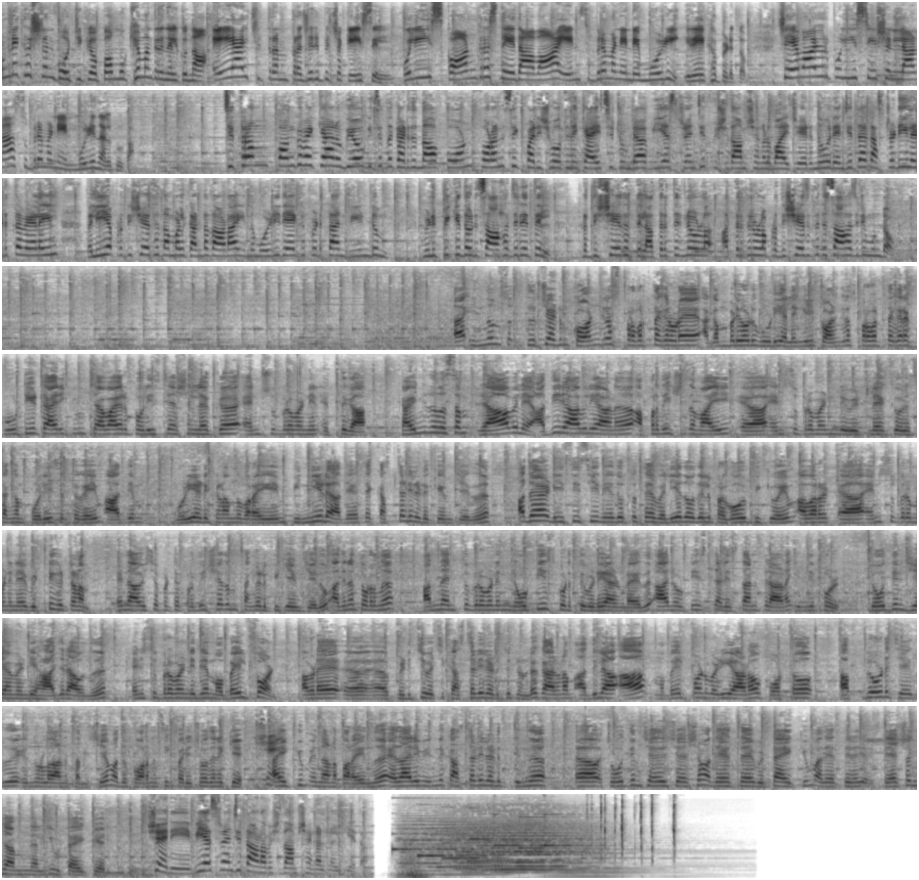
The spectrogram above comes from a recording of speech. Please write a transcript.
ഉണ്ണികൃഷ്ണൻ പോറ്റിക്കൊപ്പം മുഖ്യമന്ത്രി നിൽക്കുന്ന A I ചിത്രം പ്രചരിപ്പിച്ച കേസിൽ പോലീസ് കോൺഗ്രസ് നേതാവ് എൻ സുബ്രഹ്മണ്യന്റെ മൊഴി രേഖപ്പെടുത്തും. ചേവായൂർ പോലീസ് സ്റ്റേഷനിലാണ് സുബ്രഹ്മണ്യൻ മൊഴി നൽകുക. ചിത്രം പങ്കുവയ്ക്കാൻ ഉപയോഗിച്ചെന്ന് കരുതുന്ന ഫോൺ ഫോറൻസിക് പരിശോധനയ്ക്ക് അയച്ചിട്ടുണ്ട്. വി എസ് രഞ്ജിത്ത് വിശദാംശങ്ങളുമായി ചേരുന്നു. രഞ്ജിത്ത് കസ്റ്റഡിയിലെടുത്ത വേളയിൽ വലിയ പ്രതിഷേധം നമ്മൾ കണ്ടതാണ്. ഇന്ന് മൊഴി രേഖപ്പെടുത്താൻ വീണ്ടും വിളിപ്പിക്കുന്ന ഒരു സാഹചര്യത്തിൽ പ്രതിഷേധത്തിൽ അത്തരത്തിലുള്ള അത്തരത്തിലുള്ള പ്രതിഷേധത്തിന്റെ സാഹചര്യമുണ്ടോ? ഇന്നും തീർച്ചയായിട്ടും കോൺഗ്രസ് പ്രവർത്തകരുടെ അകമ്പടിയോടുകൂടി അല്ലെങ്കിൽ കോൺഗ്രസ് പ്രവർത്തകരെ കൂട്ടിയിട്ടായിരിക്കും ചെവായൂർ പോലീസ് സ്റ്റേഷനിലേക്ക് എൻ സുബ്രഹ്മണ്യൻ എത്തുക. കഴിഞ്ഞ ദിവസം രാവിലെ അതിരാവിലെയാണ് അപ്രതീക്ഷിതമായി എൻ സുബ്രഹ്മണ്യന്റെ വീട്ടിലേക്ക് ഒരു സംഘം പോലീസ് എത്തുകയും ആദ്യം മൊഴിയെടുക്കണം എന്ന് പറയുകയും പിന്നീട് അദ്ദേഹത്തെ കസ്റ്റഡിയിലെടുക്കുകയും ചെയ്തത്. അത് ഡി സി സി നേതൃത്വത്തെ വലിയ തോതിൽ പ്രകോപിപ്പിക്കുകയും അവർ എൻ സുബ്രഹ്മണ്യനെ വിട്ടുകിട്ടണം എന്നാവശ്യപ്പെട്ട് പ്രതിഷേധം സംഘടിപ്പിക്കുകയും ചെയ്തു. അതിനെ തുടർന്ന് അന്ന് എൻ സുബ്രഹ്മണ്യൻ നോട്ടീസ് കൊടുത്ത് വിടുകയാണുണ്ടായത്. ആ നോട്ടീസിന്റെ അടിസ്ഥാനത്തിലാണ് ഇന്നിപ്പോൾ ചോദ്യം ചെയ്യാൻ വേണ്ടി ഹാജരാവുന്നത് എൻ സുബ്രഹ്മണ്യന്റെ മൊബൈൽ ഫോൺ അവിടെ പിടിച്ചു വെച്ച് കസ്റ്റഡിയിൽ എടുത്തിട്ടുണ്ട്. കാരണം അതിൽ ആ- മൊബൈൽ ഫോൺ വഴിയാണോ ഫോട്ടോ അപ്ലോഡ് ചെയ്തത് എന്നുള്ളതാണ് സംശയം. അത് ഫോറൻസിക് പരിശോധനയ്ക്ക് അയക്കും എന്നാണ് പറയുന്നത്. ഏതായാലും ഇന്ന് കസ്റ്റഡിയിലെടുത്ത് ഇന്ന് ചോദ്യം ചെയ്ത ശേഷം അദ്ദേഹത്തെ വിട്ടയക്കും. അദ്ദേഹത്തിന് സ്റ്റേഷൻ ജാമ്യം നൽകി വിട്ടയക്കുകയായിരിക്കും ശരി. വി എസ് രഞ്ജിത്താണ് വിശദാംശങ്ങൾ നൽകിയത്.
